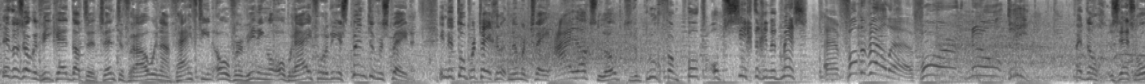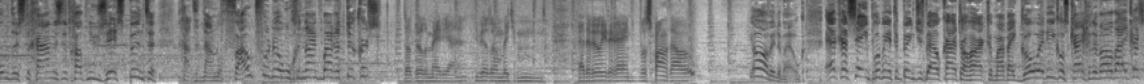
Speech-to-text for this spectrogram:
Dit was ook het weekend dat de Twente vrouwen na 15 overwinningen op rij voor het eerst punten verspelen. In de topper tegen nummer 2 Ajax loopt de ploeg van Pot opzichtig in het mes. En Van der Velde voor 0-3. Met nog zes rondes te gaan is het gat nu zes punten. Gaat het nou nog fout voor de ongenaakbare tukkers? Dat wil de media, hè? Die wil er een beetje... Mm, ja, dat wil iedereen. Wil het spannend houden. Ja, willen wij ook. RKC probeert de puntjes bij elkaar te harken, maar bij Go Ahead Eagles krijgen de Walwijkers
